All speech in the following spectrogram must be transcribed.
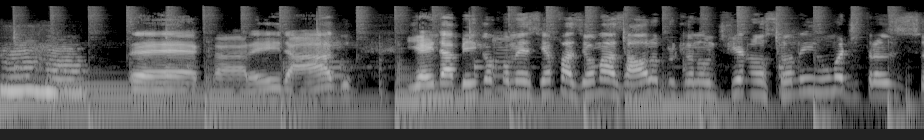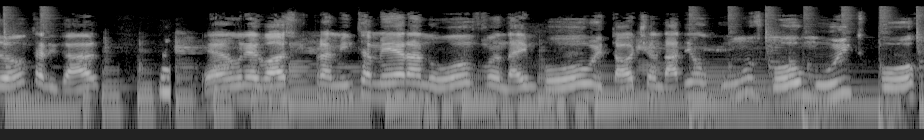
Uhum. é, cara, é irado. E ainda bem que eu comecei a fazer umas aulas porque eu não tinha noção nenhuma de transição, tá ligado? Era um negócio que pra mim também era novo, andar em bowl e tal. Eu tinha andado em alguns bowl, muito pouco.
